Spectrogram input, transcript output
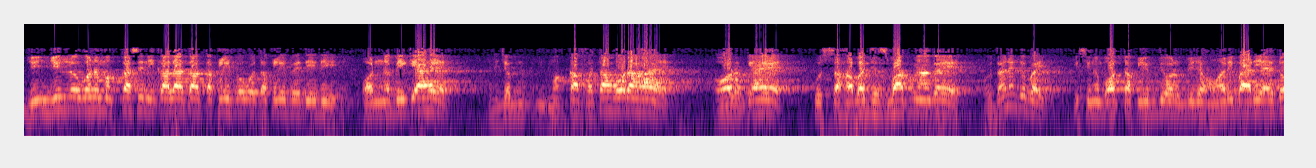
جن جن لوگوں نے مکہ سے نکالا تھا، تکلیفوں کو تکلیفیں دی تھی۔ اور نبی کیا ہے؟ یعنی جب مکہ فتح ہو رہا ہے اور کیا ہے؟ کچھ صحابہ جذبات میں آ گئے۔ ہوتا نا کہ بھائی، کسی نے بہت تکلیف دی اور جب ہماری باری آئے تو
